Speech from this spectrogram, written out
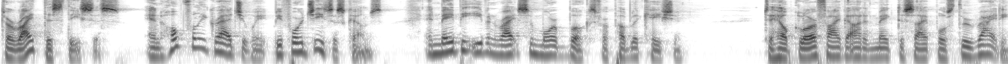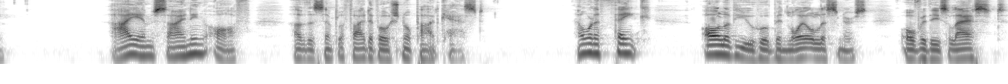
to write this thesis and hopefully graduate before Jesus comes, and maybe even write some more books for publication to help glorify God and make disciples through writing, I am signing off of the Simplify Devotional Podcast. I want to thank all of you who have been loyal listeners over these last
